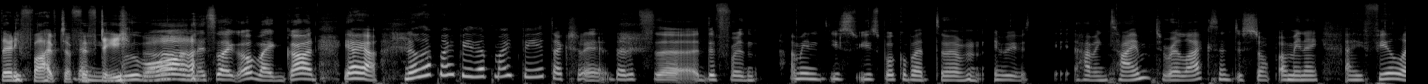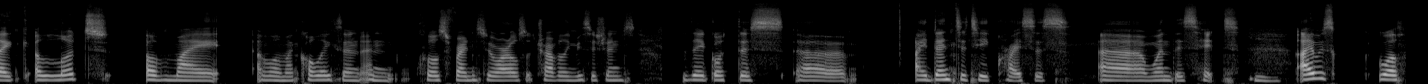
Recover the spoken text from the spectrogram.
35 to then 50. you move on. It's like, oh my god, yeah, yeah. No, that might be that might be it actually. That it's uh, different. I mean, you you spoke about um having time to relax and to stop. I mean, I I feel like a lot of my well, my colleagues and and close friends who are also traveling musicians, they got this uh, identity crisis uh when this hit. Mm. I was well,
